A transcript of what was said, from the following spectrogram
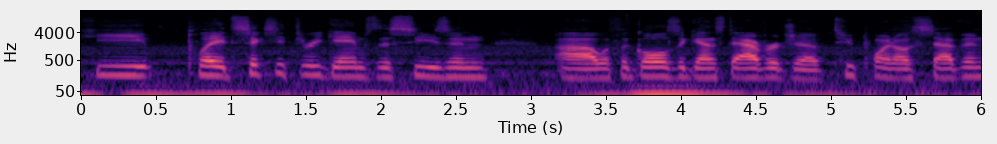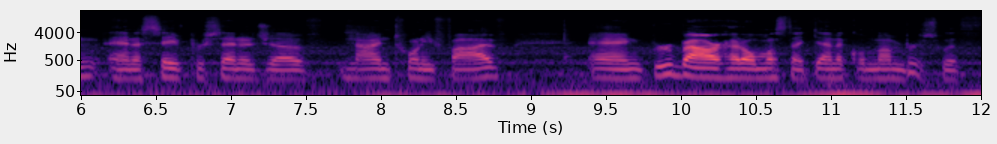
he played 63 games this season uh, with a goals against average of 2.07 and a save percentage of 925. And Grubauer had almost identical numbers with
